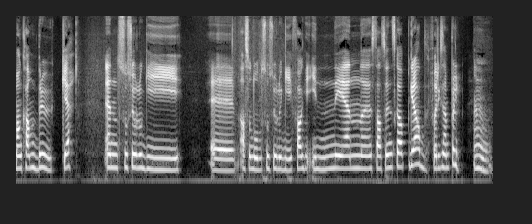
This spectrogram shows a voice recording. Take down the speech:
man kan bruke en sosiologi eh, Altså noen sosiologifag inn i en eh, statsvitenskapsgrad, f.eks. Mm.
